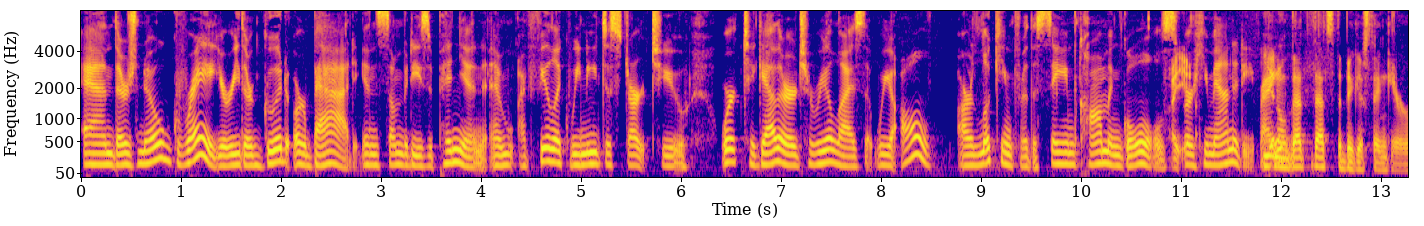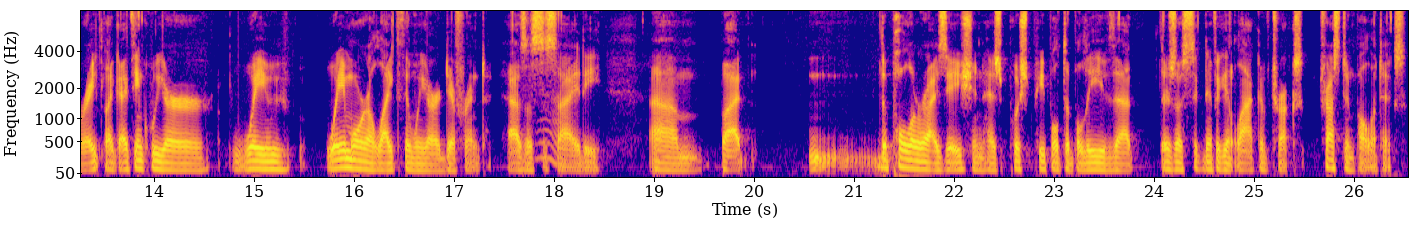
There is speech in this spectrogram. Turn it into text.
and there's no gray. You're either good or bad in somebody's opinion, and I feel like we need to start to work together to realize that we all are looking for the same common goals for humanity, right? You know, that that's the biggest thing here, right? Like I think we are way way more alike than we are different as a yeah. society. Um, but the polarization has pushed people to believe that there's a significant lack of trust, trust in politics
